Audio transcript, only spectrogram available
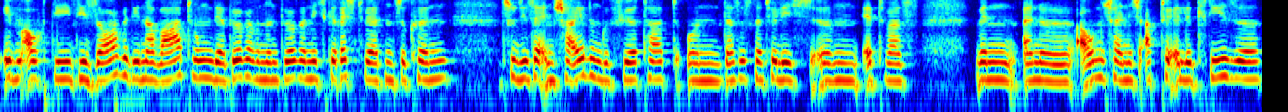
eben auch die, die Sorge, die Erwartungen der Bürgerinnen und Bürger nicht gerecht werden zu können, zu dieser Entscheidung geführt hat. Und das ist natürlich ähm, etwas, wenn eine augenscheinlich aktuelle Krise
